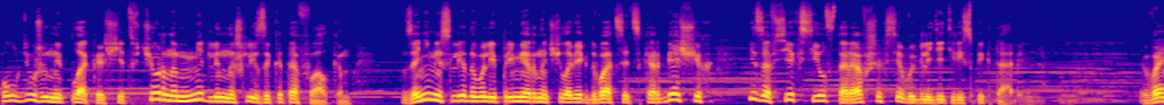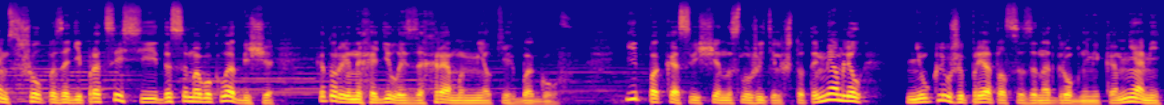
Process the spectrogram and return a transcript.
Полдюжины плакальщиц в черном медленно шли за катафалком. За ними следовали примерно человек 20 скорбящих, изо всех сил старавшихся выглядеть респектабельно. Ваймс шел позади процессии до самого кладбища, которое находилось за храмом мелких богов. И пока священнослужитель что-то мямлил, неуклюже прятался за надгробными камнями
